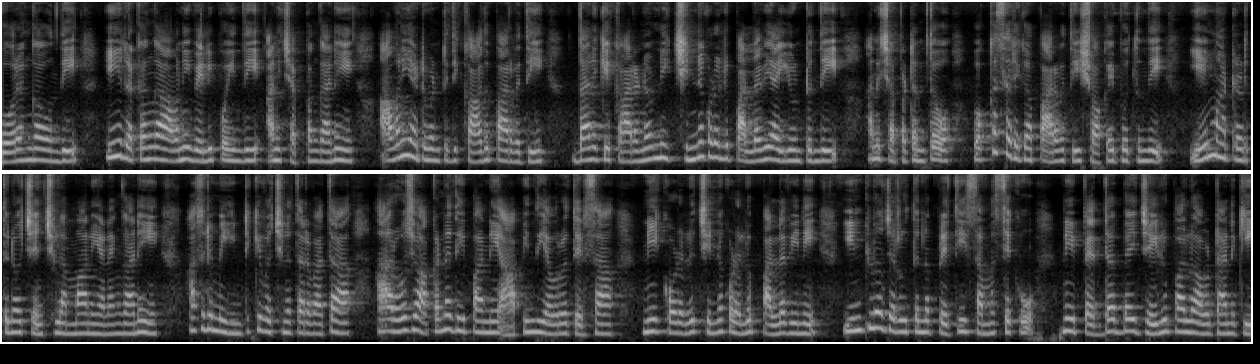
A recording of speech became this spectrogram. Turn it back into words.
ఘోరంగా ఉంది. ఈ రకంగా అవని వెళ్ళిపోయింది అని చెప్పంగానే అవని అటువంటిది కాదు పార్వతి. దానికి కారణం నీ చిన్న కొడలు పల్లవి అయి ఉంటుంది అని చెప్పటంతో ఒక్కసారిగా పార్వతి షాక్ అయిపోతుంది. ఏం మాట్లాడుతున్నావు చెంచులమ్మ అని అనగానే అసలు మీ ఇంటికి వచ్చిన తర్వాత ఆ రోజు అఖండ దీపాన్ని ఆపింది ఎవరో తెలుసా? నీ కొడలు చిన్న కొడలు పల్లవిని. ఇంట్లో జరుగుతున్న ప్రతి సమస్య సమస్యకు నీ పెద్దబ్బాయి జైలు పాలు అవటానికి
